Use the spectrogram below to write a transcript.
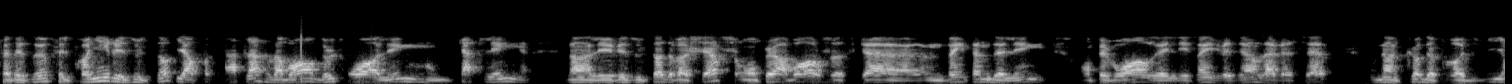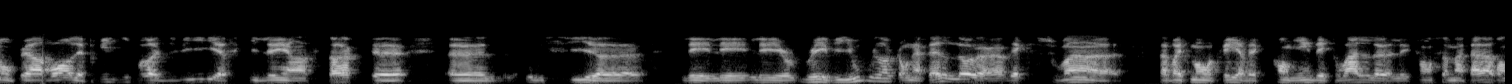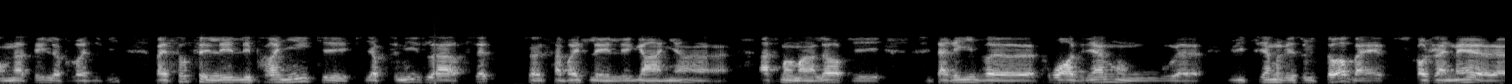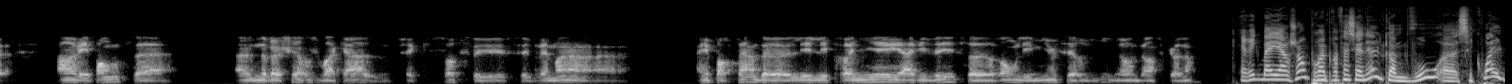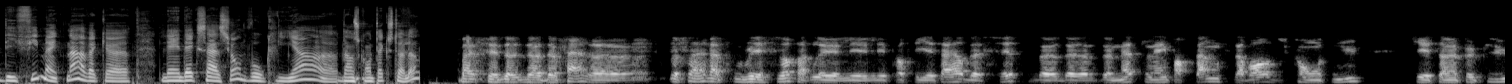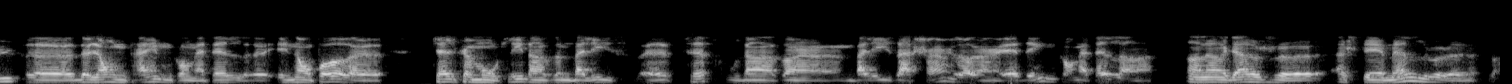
ça veut dire c'est le premier résultat, puis à, à place d'avoir deux, trois lignes ou quatre lignes dans les résultats de recherche, on peut avoir jusqu'à une vingtaine de lignes. On peut voir les ingrédients de la recette, ou dans le cas de produits, on peut avoir le prix du produit, est-ce qu'il est en stock, euh, euh, aussi euh, les, les, les reviews qu'on appelle, là, avec souvent, ça va être montré avec combien d'étoiles les consommateurs ont noté le produit. Ben ça, c'est les, les premiers qui, qui optimisent leur site. Ça, va être les, les gagnants à ce moment-là. Puis si tu arrives troisième ou huitième résultat, ben, tu seras jamais euh, en réponse à, une recherche vocale. Fait que ça, c'est vraiment euh, important. De, les, premiers arrivés seront les mieux servis dans ce cas-là. Éric Baillargeon, pour un professionnel comme vous, euh, c'est quoi le défi maintenant avec l'indexation de vos clients dans ce contexte-là? Ben, c'est de, de, faire de faire approuver ça par les, les, propriétaires de sites, de, de, de mettre l'importance d'avoir du contenu qui est un peu plus euh, de longue traîne qu'on appelle, euh, et non pas euh, quelques mots-clés dans une balise titre ou dans un, une balise H1, là, un heading qu'on appelle en langage HTML,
